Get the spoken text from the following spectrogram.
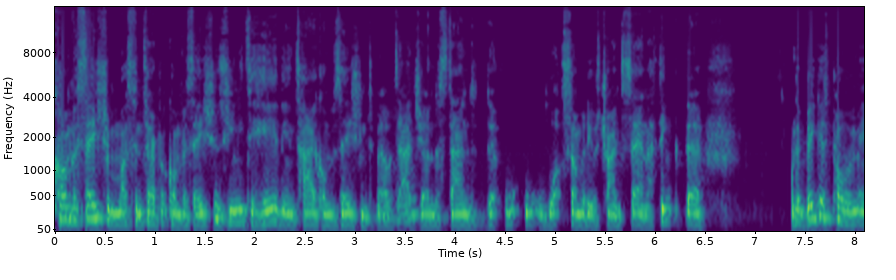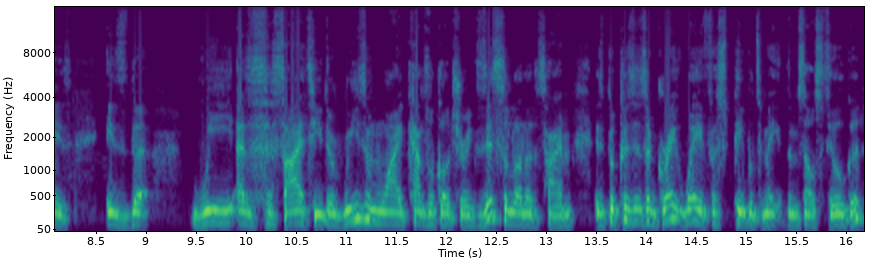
conversation must interpret conversation. So you need to hear the entire conversation to be able to Mhm. actually understand the, what somebody was trying to say. And I think the the biggest problem is is that we as a society, the reason why cancel culture exists a lot of the time is because it's a great way for people to make themselves feel good.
